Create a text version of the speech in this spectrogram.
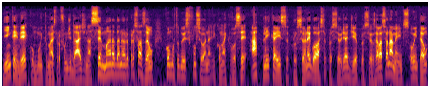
e entender com muito mais profundidade na semana da neuropersuasão como tudo isso funciona e como é que você aplica isso para o seu negócio, para o seu dia a dia, para os seus relacionamentos ou então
